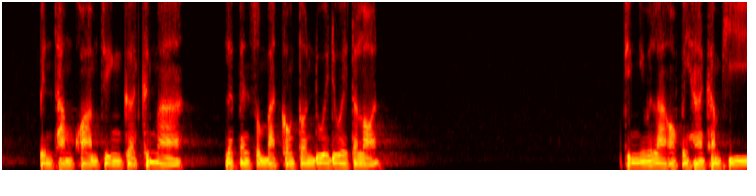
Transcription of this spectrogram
ำเป็นธรรมความจริงเกิดขึ้นมา และเป็นสมบัติของตนด้วยด้วยตลอดทีนี้เวลาออกไปหาคำพีร์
